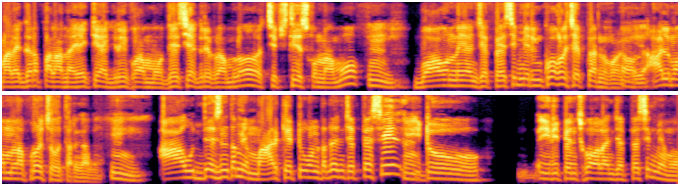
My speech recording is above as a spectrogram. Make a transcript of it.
మా దగ్గర పలానా ఏకే అగ్రి ఫామ్ దేశీయ అగ్రి ఫామ్లో చిప్స్ తీసుకున్నాము. బాగున్నాయి అని చెప్పేసి మీరు ఇంకొకరు చెప్పారు అనుకోండి. వాళ్ళు మమ్మల్ని అప్రోచ్ అవుతారు కదా. ఆ ఉద్దేశంతో మేము మార్కెట్ ఉంటది అని చెప్పేసి ఇటు ఇది పెంచుకోవాలని చెప్పేసి మేము.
